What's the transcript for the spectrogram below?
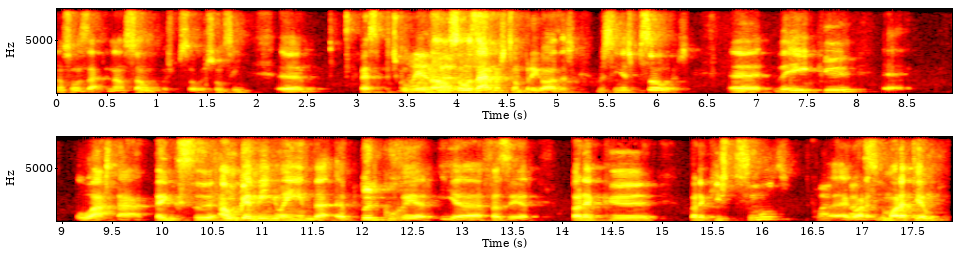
não, são as, não são as pessoas, são sim. eh, peço desculpa, Não é não, são as armas que são perigosas, mas sim as pessoas. Eh, daí que. Lá está. Tem que se. Há um caminho ainda a percorrer e a fazer para que, para que isto se mude. Claro, claro Agora, sim. demora tempo,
